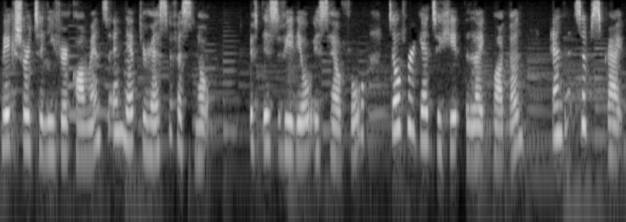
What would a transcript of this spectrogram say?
make sure to leave your comments and let the rest of us know. If this video is helpful, don't forget to hit the like button and subscribe.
